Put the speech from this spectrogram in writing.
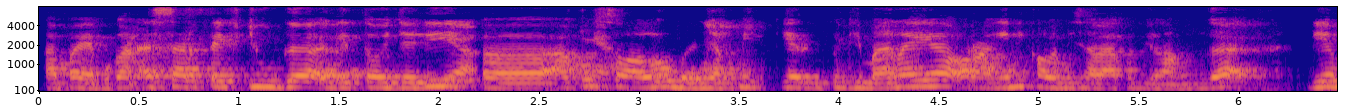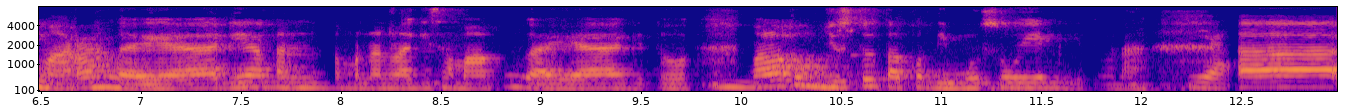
apa ya bukan asertif juga gitu jadi yeah. uh, aku yeah. selalu banyak mikir gitu gimana ya orang ini kalau misalnya aku bilang enggak dia marah nggak ya dia akan temenan lagi sama aku nggak ya gitu mm. malah aku justru takut dimusuhin gitu nah. Iya. uh,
